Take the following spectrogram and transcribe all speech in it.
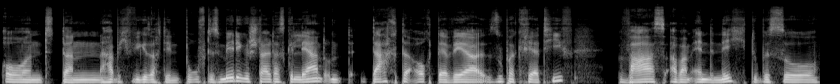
und dann habe ich, wie gesagt, den Beruf des Mediengestalters gelernt und dachte auch, der wäre super kreativ. War es aber am Ende nicht. Du bist so,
